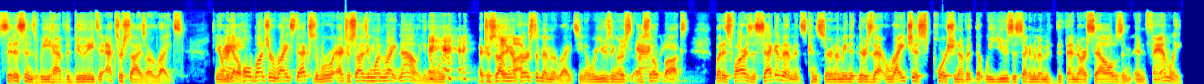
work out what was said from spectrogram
citizens, we have the duty to exercise our rights. You know, right. we got a whole bunch of rights to exercise. We're exercising one right now. You know, we're exercising our First Amendment rights. You know, we're using our, exactly. our soapbox. But as far as the Second Amendment's concerned, I mean, there's that righteous portion of it that we use the Second Amendment to defend ourselves and, and family.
